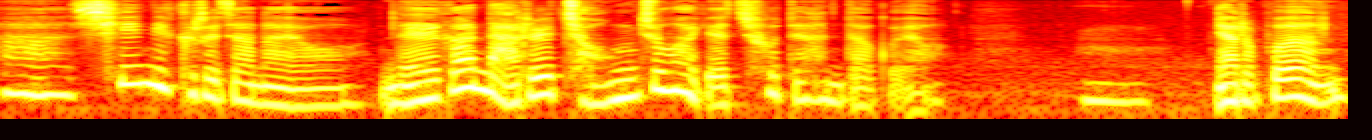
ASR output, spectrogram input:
아, 시인이 그러잖아요. 내가 나를 정중하게 초대한다고요. 음, 여러분,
